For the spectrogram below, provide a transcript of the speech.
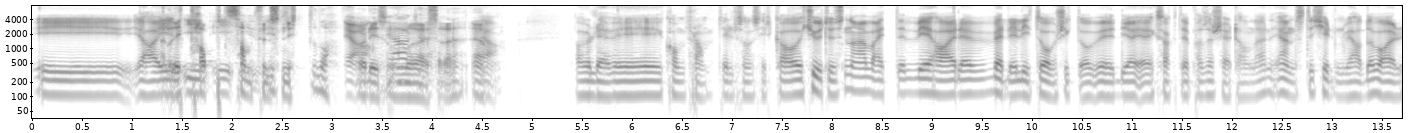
i Ja, i, Eller i i- tapt i- i- samfunnsnytte, da, Ja. for de som Ja, okay. reiser der. Ja. Ja. Det var vel det vi kom fram til, sånn cirka. Og 20 000, jeg vet, vi har eh, veldig lite oversikt over de eksakte passasjertallene der. Den eneste kilden vi hadde, var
